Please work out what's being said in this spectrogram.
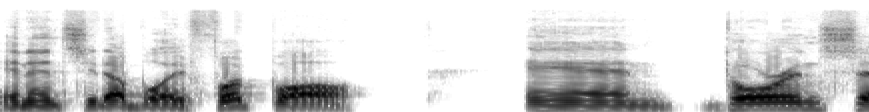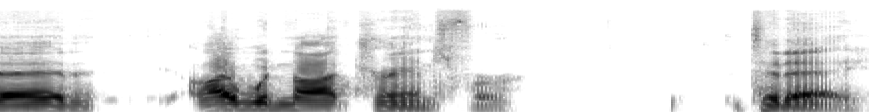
in NCAA football, and Doran said, I would not transfer today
